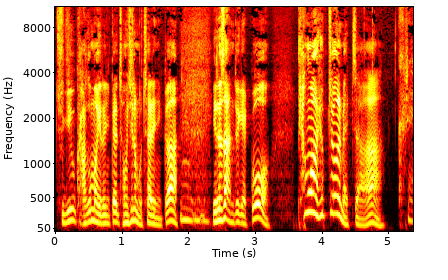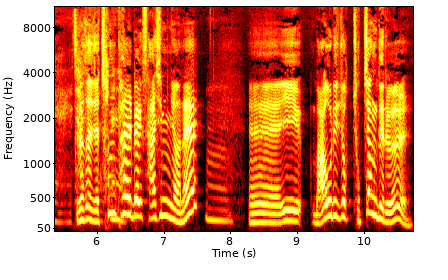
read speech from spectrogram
죽이고 가고 막 이러니까 정신을 못 차리니까 음. 이래서 안 되겠고 평화 협정을 맺자. 그래. 그래서 이제 잘했다. 1840년에 음. 에, 이 마오리족 족장들을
